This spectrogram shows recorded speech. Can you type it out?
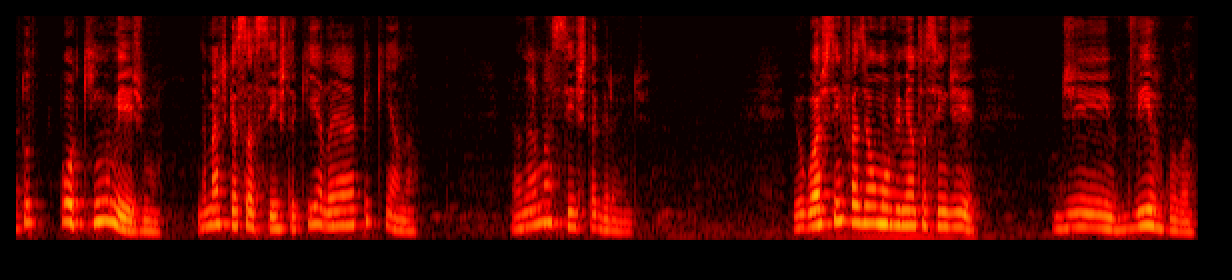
É tudo pouquinho mesmo. Ainda mais que essa cesta aqui, ela é pequena. Ela não é uma cesta grande. Eu gosto de fazer um movimento assim de, de vírgula.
